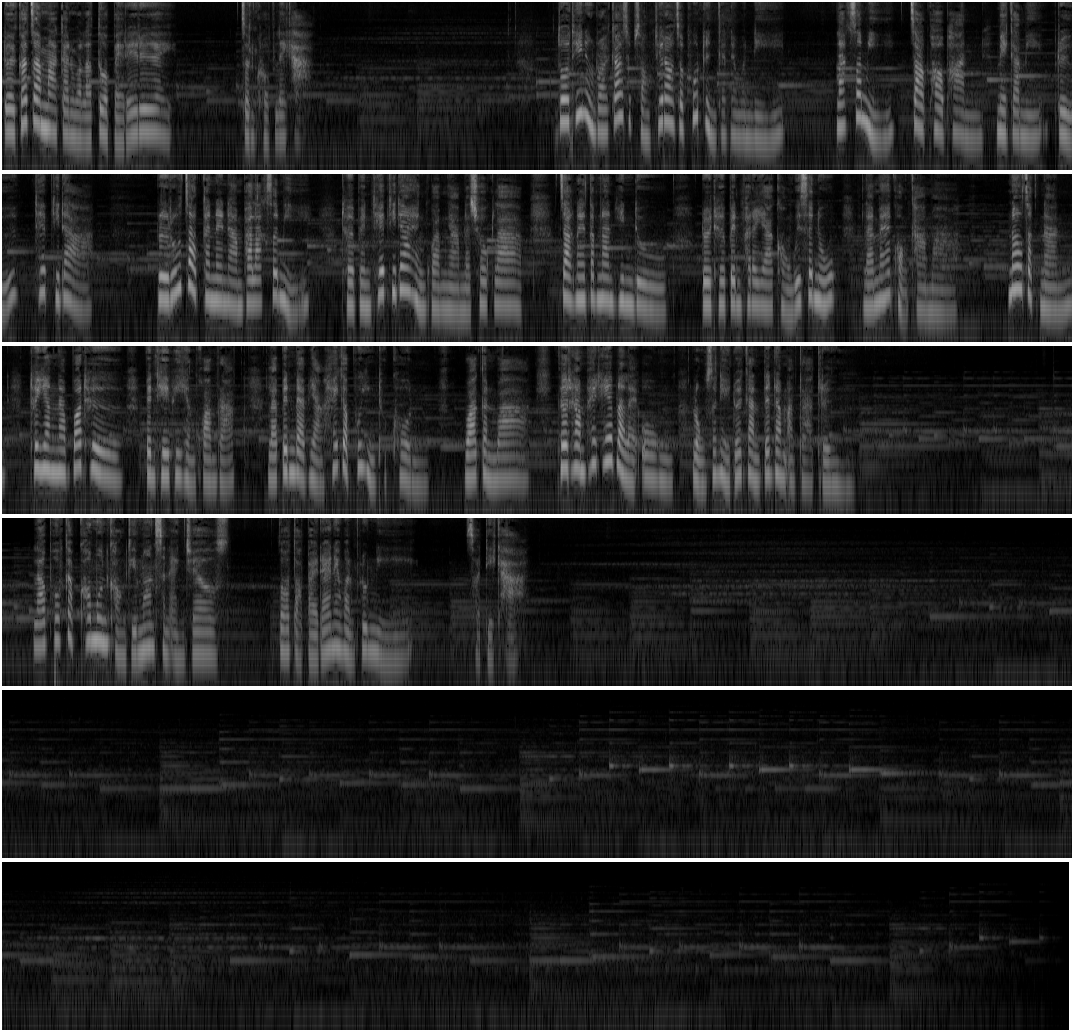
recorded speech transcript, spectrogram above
โดยก็จะมากันวันละตัวไปเรื่อยๆ จนครบเลยค่ะ ตัวที่ 192 ที่เราจะพูดถึงกันในวันนี้ ลักษมีจากเผ่าพันธุ์ เมกามิ หรือเทพธิดา หรือรู้จักกันในนามพระลักษมี เธอเป็นเทพธิดาแห่งความงามและโชคลาภจากในตำนานฮินดู โดยเธอเป็นภรรยาของวิษณุและแม่ของคามา นอกจากนั้น เธอยังนับว่าเธอเป็นเทพีแห่งความรัก และเป็นแบบอย่างให้กับผู้หญิงทุกคน ว่ากันว่า เธอทำให้เทพหลาย ๆ องค์ หลงเสน่ห์ด้วยการเต้นรำอันตราตรึง แล้วพบกับข้อมูลของ Demons and Angels ตัวต่อไปได้ในวันพรุ่งนี้ สวัสดีค่ะ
